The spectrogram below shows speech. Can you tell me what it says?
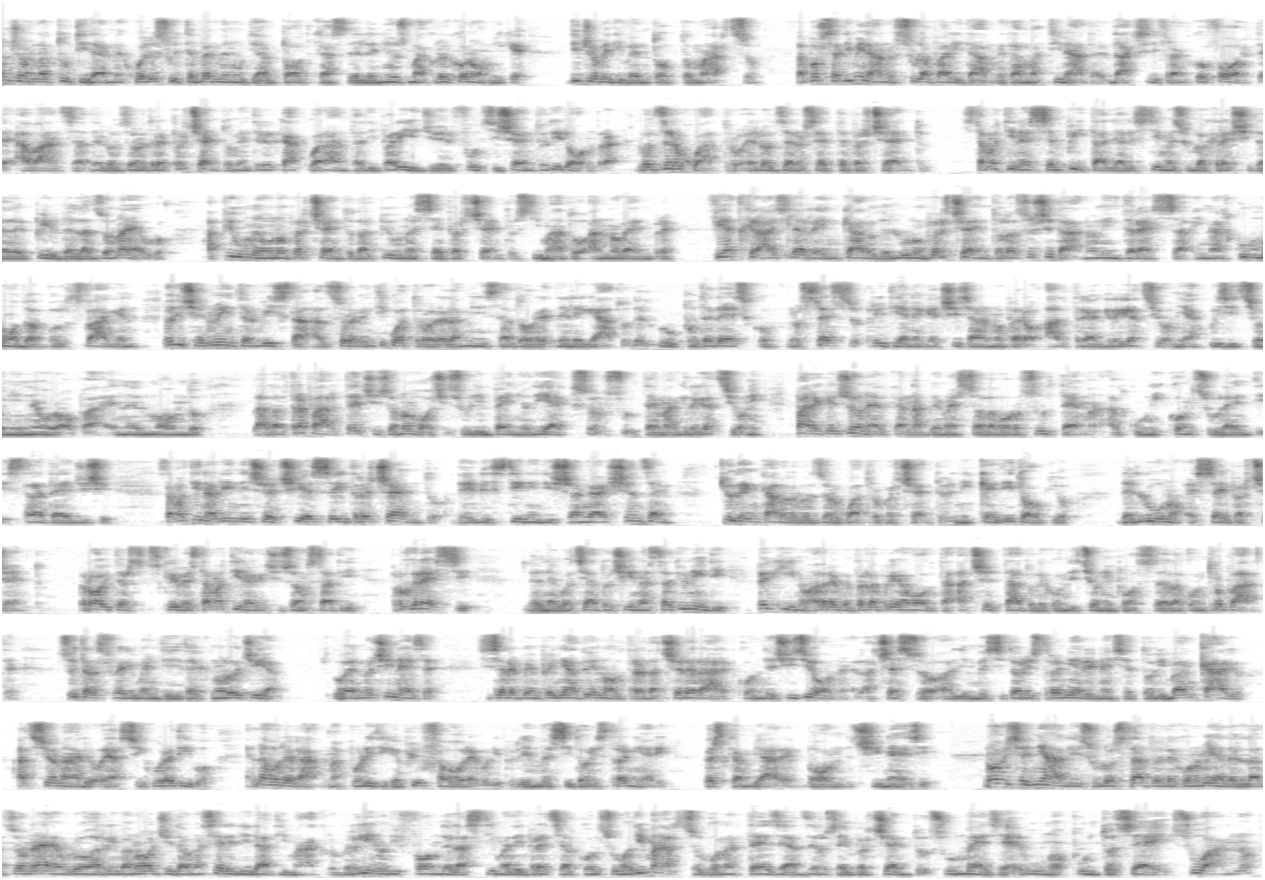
Buongiorno a tutti da MQL Suite e benvenuti al podcast delle news macroeconomiche di giovedì 28 marzo. La borsa di Milano è sulla parità a metà mattinata, il DAX di Francoforte avanza dello 0,3%, mentre il CAC 40 di Parigi e il FTSE 100 di Londra lo 0,4 e lo 0,7%. Stamattina S&P taglia le stime sulla crescita del PIL della zona euro a più 1,1% dal più 1,6% stimato a novembre. Fiat Chrysler è in calo dell'1%, la società non interessa in alcun modo a Volkswagen, lo dice in un'intervista al Sole 24 ore l'amministratore delegato del gruppo tedesco. Lo stesso ritiene che ci saranno però altre aggregazioni e acquisizioni in Europa e nel mondo. Dall'altra parte ci sono voci sull'impegno di Exor sul tema aggregazioni. Pare che John Elkan abbia messo a lavoro sul tema alcuni consulenti strategici. Stamattina l'indice CSI 300 dei listini di Shanghai Shenzhen chiude in calo dello 0,4%, il Nikkei di Tokyo dell'1,6%. Reuters scrive stamattina che ci sono stati progressi nel negoziato Cina-Stati Uniti, Pechino avrebbe per la prima volta accettato le condizioni poste dalla controparte sui trasferimenti di tecnologia. Il governo cinese si sarebbe impegnato inoltre ad accelerare con decisione l'accesso agli investitori stranieri nei settori bancario, azionario e assicurativo e lavorerà a politiche più favorevoli per gli investitori stranieri per scambiare bond cinesi. Nuovi segnali sullo stato dell'economia della zona euro arrivano oggi da una serie di dati macro. Berlino diffonde la stima dei prezzi al consumo di marzo con attese a 0,6% sul mese e 1,6% su anno,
